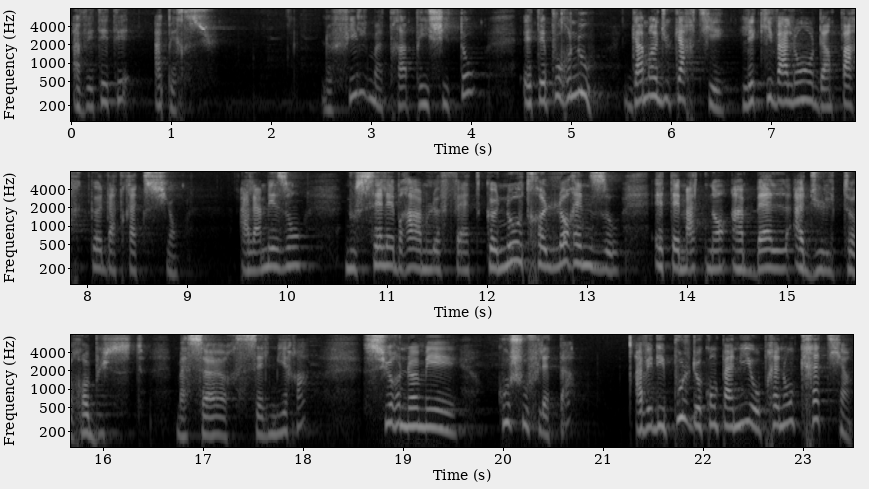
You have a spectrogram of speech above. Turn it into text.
avait été aperçu. Le film Trapichito était pour nous, gamins du quartier, l'équivalent d'un parc d'attractions. À la maison, nous célébrâmes le fait que notre Lorenzo était maintenant un bel adulte robuste. Ma sœur Selmira, surnommée Couchoufletta, avait des poules de compagnie au prénom chrétien.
